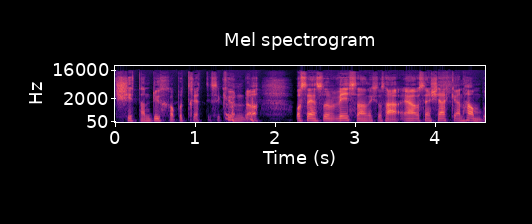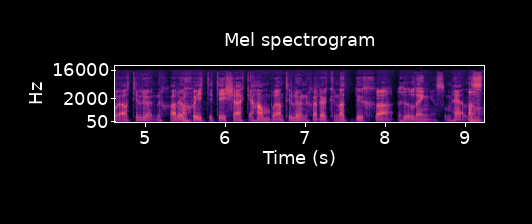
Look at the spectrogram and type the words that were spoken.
shit han duschar på 30 sekunder. och sen så visar han liksom så här, ja och sen käkar jag en hamburgare till lunch. Hade jag skitit i att käka hamburgaren till lunch hade jag kunnat duscha hur länge som helst.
